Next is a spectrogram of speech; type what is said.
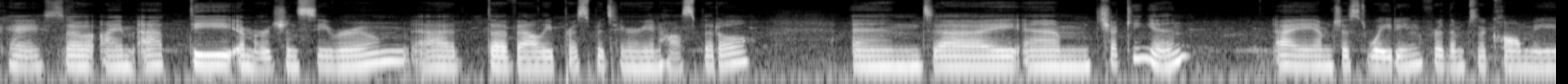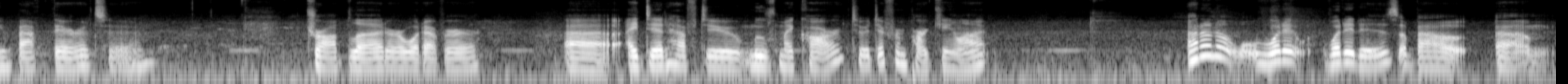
Okay, so I'm at the emergency room at the Valley Presbyterian Hospital and I am checking in. I am just waiting for them to call me back there to draw blood or whatever. Uh, I did have to move my car to a different parking lot. I don't know what it what it is about um,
